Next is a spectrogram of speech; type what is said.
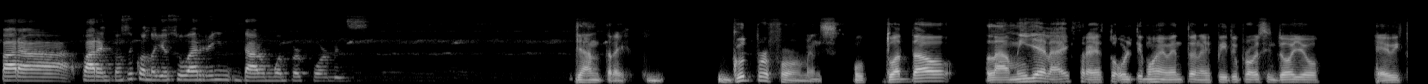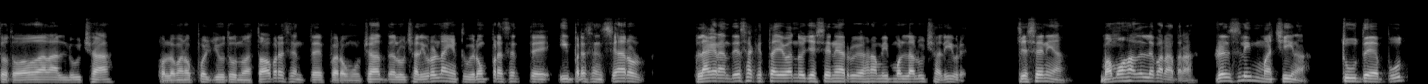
para, para entonces cuando yo suba al ring dar un buen performance. Ya entré. Good performance. Tú has dado la milla la extra estos últimos eventos en el Espíritu Progressing Dojo. He visto todas las luchas, por lo menos por YouTube. No he estado presente, pero muchas de Lucha Libre Online estuvieron presentes y presenciaron la grandeza que está llevando Yesenia Ruiz ahora mismo en la lucha libre. Yesenia, vamos a darle para atrás. Wrestling Machina, tu debut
